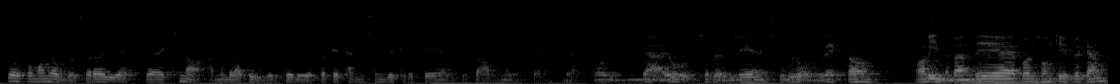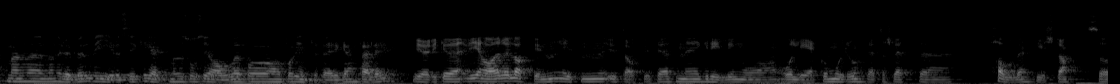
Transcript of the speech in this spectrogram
så får man jobbe for å gi et eh, knakende bra tilbud til de 45 som dukker opp i Ottestadhallen i vinterferien. Ja, og det er jo selvfølgelig en stor overvekt av, av innebandy på en sånn type camp, men, eh, men, Ruben, vi gir oss ikke helt med det sosiale på, på vinterferiecamp heller? Vi gjør ikke det. Vi har lagt inn en liten uteaktivitet med grilling og, og lek og moro, rett og slett eh, halve tirsdag. Så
